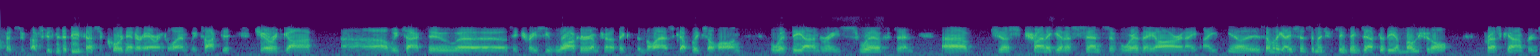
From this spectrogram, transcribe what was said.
offensive, excuse me, the defensive coordinator Aaron Glenn. We talked to Jared Goff. Uh, we talked to uh, let's see, Tracy Walker. I'm trying to think in the last couple weeks along with D'Andre Swift and uh, just trying to get a sense of where they are. And I, I, you know, some of the guys said some interesting things after the emotional press conference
